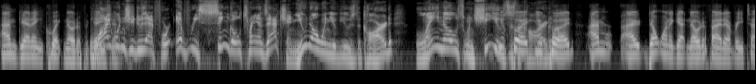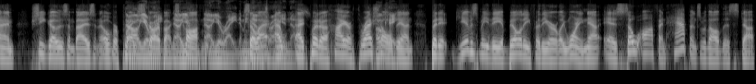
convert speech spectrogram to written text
I'm getting quick notification. Why wouldn't you do that for every single transaction? You know when you've used the card. Lane knows when she uses you could, the card. You could. I'm. I don't want to get notified every time she goes and buys an overpriced No, you're right. Starbucks No, you're- coffee. no, you're right. I mean, so I, I. I'd put a higher threshold Okay. in, but it gives me the ability for the early warning. Now, as so often happens with all this stuff,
